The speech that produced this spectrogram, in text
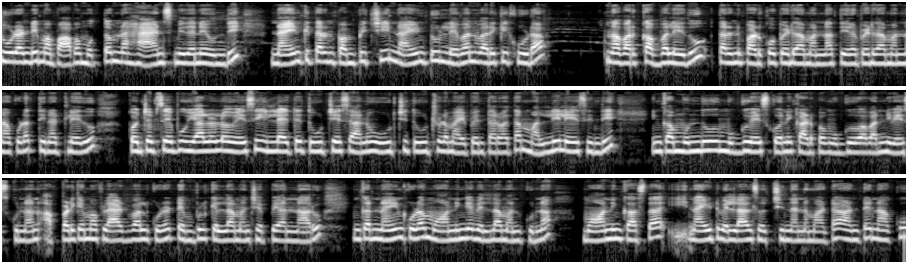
చూడండి మా పాప మొత్తం నా హ్యాండ్స్ మీదనే ఉంది. నైన్కి తనని పంపించి నైన్ టు లెవెన్ వరకు కూడా నా వర్క్ అవ్వలేదు. తనని పడుకోపెడదామన్నా తినపెడదామన్నా కూడా తినట్లేదు. కొంచెం సేపు ఉయ్యాలలో వేసి ఇల్లు అయితే తూడ్చేశాను. ఊడ్చి తూడ్చడం అయిపోయిన తర్వాత మళ్ళీ లేసింది ఇంకా ముందు ముగ్గు వేసుకొని కడప ముగ్గు అవన్నీ వేసుకున్నాను. అప్పటికే మా ఫ్లాట్ వాళ్ళు కూడా టెంపుల్కి వెళ్దామని చెప్పి అన్నారు. ఇంకా నైన్ కూడా మార్నింగే వెళ్దాం అనుకున్నా. మార్నింగ్ కాస్త ఈ నైట్ వెళ్ళాల్సి వచ్చిందన్నమాట. అంటే నాకు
